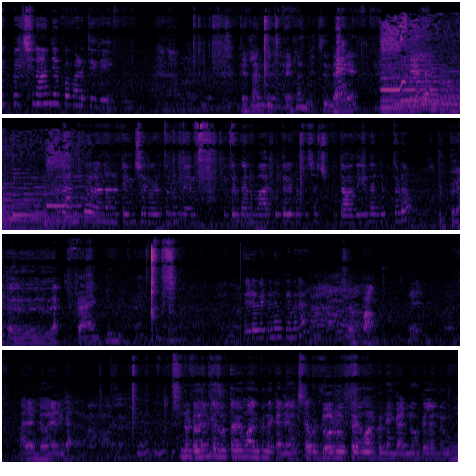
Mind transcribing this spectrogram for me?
ఇప్పించినా అని చెప్పబడుతుంది. ఎట్లా అనిపించి ఎట్లా అనిపించింది డాడీ? టెన్షన్ పెడుతున్నారు నేను ఎక్కడికైనా మారిపోతే లేకపోతే చచ్చిపోతా అది ఇది అని చెప్తాడా? ప్రాంక్. ఎడబెట్టినావు కెమెరా? చెప్పా. అదే డోర్ వెనక. నువ్వు డోర్ వెనక చూస్తావేమో అనుకున్నా కానీ నేను వచ్చేటప్పుడు డోర్ నూపుతావేమో అనుకున్నా ఇంకా నూకలే నువ్వు.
